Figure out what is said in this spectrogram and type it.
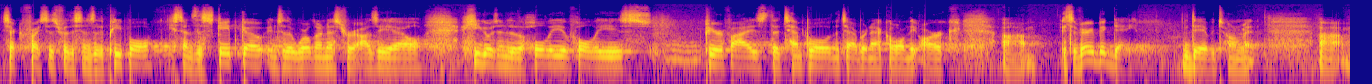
sacrifices for the sins of the people. He sends the scapegoat into the wilderness for Azazel. He goes into the Holy of Holies, purifies the temple and the tabernacle and the ark. Um, it's a very big day, the Day of Atonement. Um,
